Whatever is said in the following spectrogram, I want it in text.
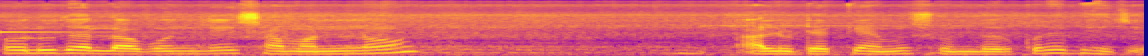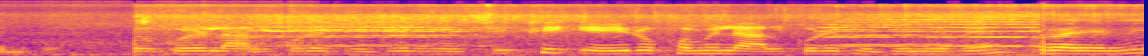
হলুদ আর লবণ দিয়ে সামান্য আলুটাকে আমি সুন্দর করে ভেজে নেব। সুন্দর করে লাল করে ভেজে নিয়েছি। ঠিক এই রকমই লাল করে ভেজে নেবে। এবার আমি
